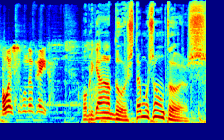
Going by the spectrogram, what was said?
boa segunda-feira. Obrigado. Estamos juntos.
